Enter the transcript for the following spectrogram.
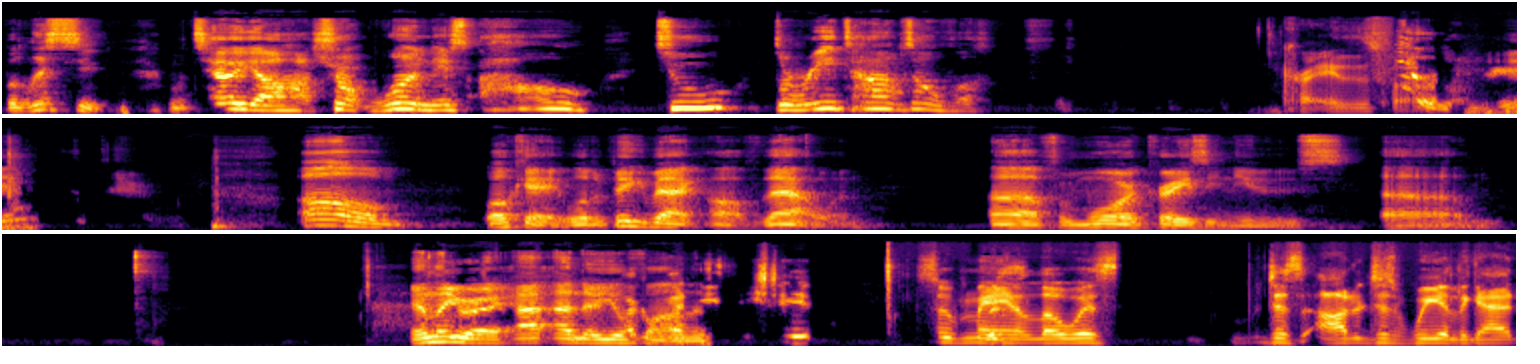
But listen, I'm gonna tell y'all how Trump won this. Oh, two, three times over. Crazy as fuck. Um. Okay. Well, to piggyback off that one, uh, for more crazy news, um, and Leroy, I, I know you'll find this. Superman and Lois just auto just weirdly got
